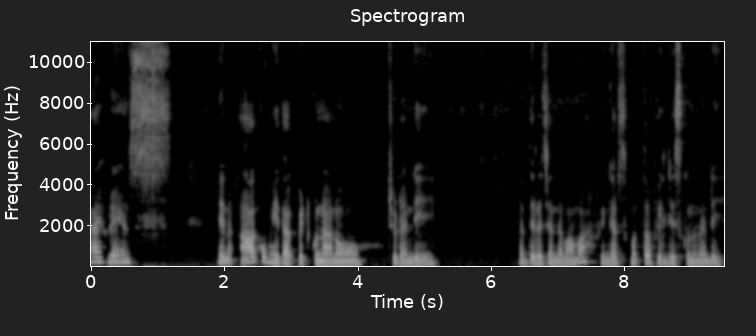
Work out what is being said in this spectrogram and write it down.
హాయ్ ఫ్రెండ్స్. నేను ఆకు మైదాకు పెట్టుకున్నాను. చూడండి. మధ్యలో చందమామ ఫింగర్స్ మొత్తం ఫిల్ చేసుకున్నానండి.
